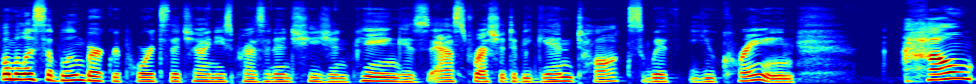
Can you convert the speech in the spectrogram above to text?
Well, Melissa Bloomberg reports that Chinese President Xi Jinping has asked Russia to begin talks with Ukraine how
